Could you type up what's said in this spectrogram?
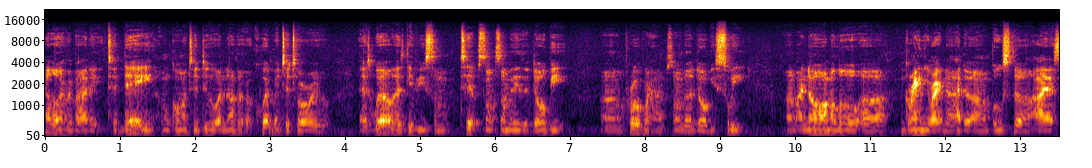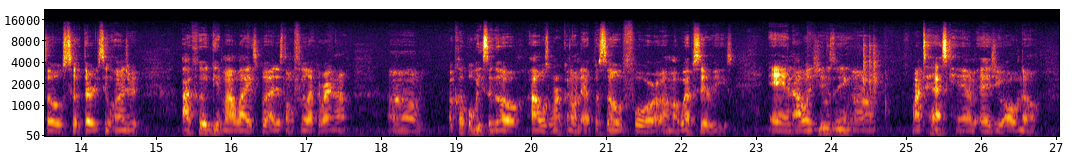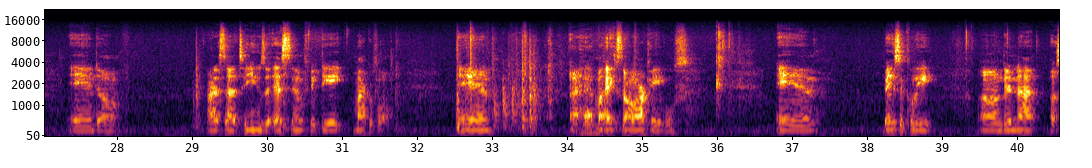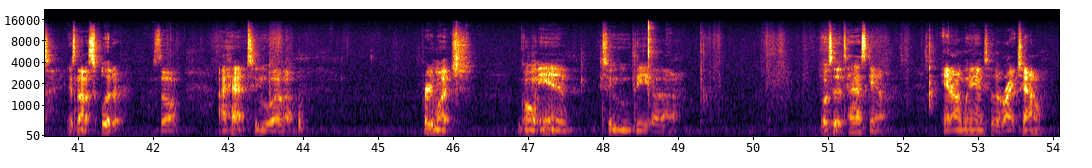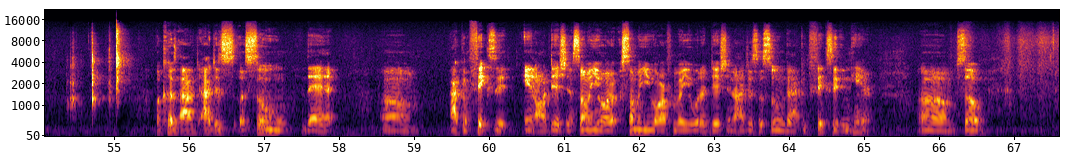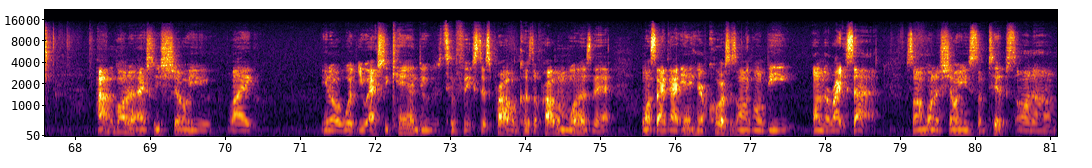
Hello everybody. Today I'm going to do another equipment tutorial as well as give you some tips on some of these Adobe um, programs on the Adobe Suite. Um, I know I'm a little uh, grainy right now. I had to um, boost the ISOs to 3200. I could get my lights but I just don't feel like it right now. Um, a couple weeks ago I was working on an episode for uh, my web series and I was using um, my Tascam as you all know and um, I decided to use a SM58 microphone. And I have my XLR cables and basically um, they're not, a, it's not a splitter. So I had to uh, pretty much go in to the, uh, go to the Tascam and I went into the right channel because I, I just assumed that um, I can fix it in Audition. Some of you are some of you are familiar with Audition. I just assume that I can fix it in here. Um, so I'm going to actually show you like you know what you actually can do to fix this problem because the problem was that once I got in here of course it's only going to be on the right side so I'm going to show you some tips on um,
